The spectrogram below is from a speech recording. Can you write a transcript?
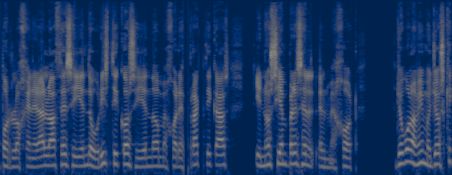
por lo general lo haces siguiendo heurísticos, siguiendo mejores prácticas y no siempre es el, el mejor. Yo vuelvo lo mismo, yo es que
